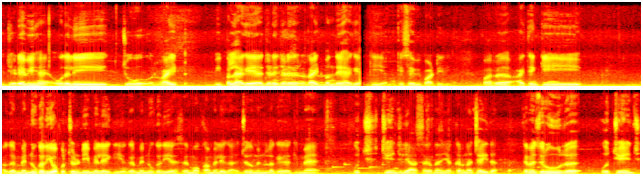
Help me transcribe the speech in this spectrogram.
ਜਿਹੜੇ ਵੀ ਹੈ, ਉਹਦੇ ਲਈ ਜੋ ਰਾਈਟ ਪੀਪਲ ਹੈਗੇ ਆ, ਜਿਹੜੇ ਜਿਹੜੇ ਰਾਈਟ ਬੰਦੇ ਹੈਗੇ ਕੀ ਹੈ, ਕਿਸੇ ਵੀ ਪਾਰਟੀ ਦੀ। ਪਰ ਆਈ ਥਿੰਕ ਕਿ ਅਗਰ ਮੈਨੂੰ ਕਦੀ ਓਪਰਚੁਨਿਟੀ ਮਿਲੇਗੀ, ਅਗਰ ਮੈਨੂੰ ਕਦੀ ਐਸਾ ਮੌਕਾ ਮਿਲੇਗਾ, ਜਦੋਂ ਮੈਨੂੰ ਲੱਗੇਗਾ ਕਿ ਮੈਂ ਕੁਝ ਚੇਂਜ ਲਿਆ ਸਕਦਾ ਜਾਂ ਕਰਨਾ ਚਾਹੀਦਾ, ਤੇ ਮੈਂ ਜ਼ਰੂਰ ਉਹ ਚੇਂਜ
